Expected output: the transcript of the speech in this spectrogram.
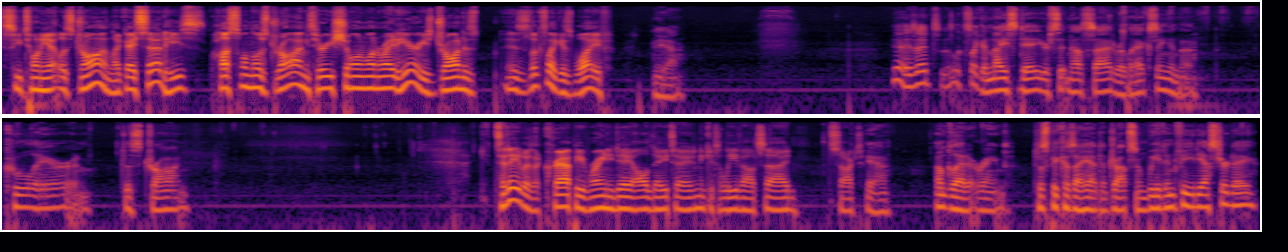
See Tony Atlas drawing. Like I said, he's hustling those drawings. Here he's showing one right here. He's drawing his, his looks like his wife. Yeah. Yeah, is that? It looks like a nice day. You're sitting outside, relaxing in the cool air and just drawing. Today was a crappy rainy day all day today. I didn't get to leave outside. It sucked. Yeah, I'm glad it rained. Just because I had to drop some weed and feed yesterday,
